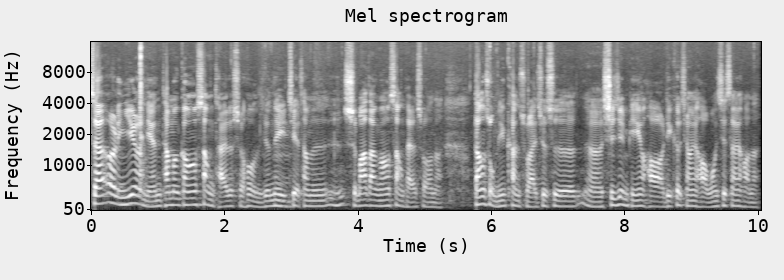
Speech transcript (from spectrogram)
在二零一二年他们刚刚上台的时候呢，就那一届他们十八大刚刚上台的时候呢，当时我们已经看出来，就是呃，习近平也好，李克强也好，王岐山也好呢，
